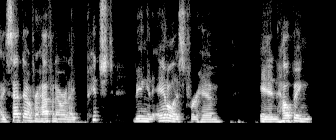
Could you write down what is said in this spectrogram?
I, I sat down for half an hour and I pitched being an analyst for him in helping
